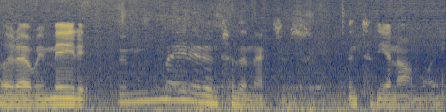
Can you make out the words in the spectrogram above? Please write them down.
At that, uh, we made it. We made it into the Nexus. Into the anomaly.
